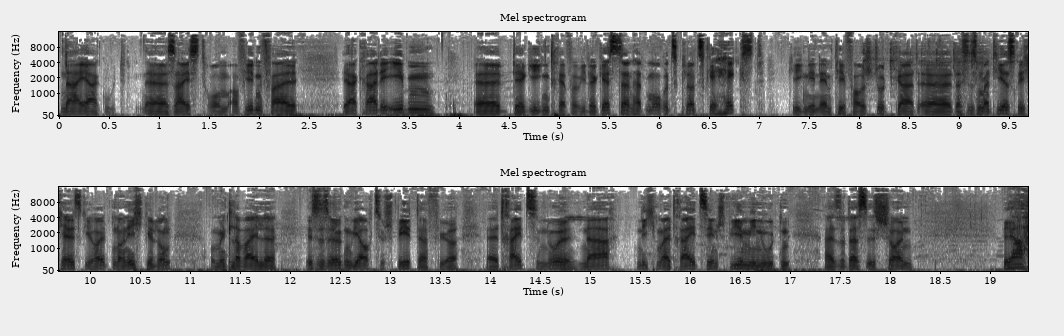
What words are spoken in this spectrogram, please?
naja, gut, äh, sei es drum. Auf jeden Fall, ja, gerade eben Äh, der Gegentreffer wieder gestern hat Moritz Klotz gehext gegen den MTV Stuttgart. Äh, das ist Matthias Richelski heute noch nicht gelungen und mittlerweile ist es irgendwie auch zu spät dafür. Äh, 3 zu 0 nach nicht mal 13 Spielminuten. Also das ist schon ja,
